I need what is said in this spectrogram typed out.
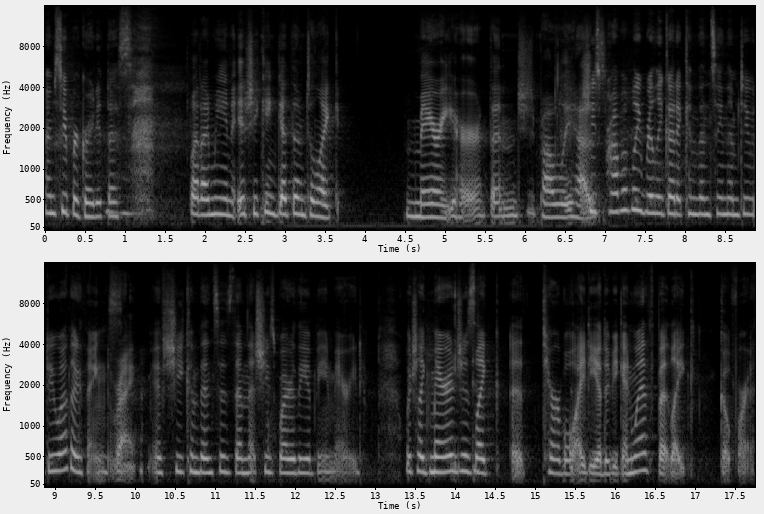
I'm super great at this. But I mean, if she can get them to like marry her, then she probably has. She's probably really good at convincing them to do other things. right. If she convinces them that she's worthy of being married. Which, like, marriage is like a terrible idea to begin with, but like, go for it.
